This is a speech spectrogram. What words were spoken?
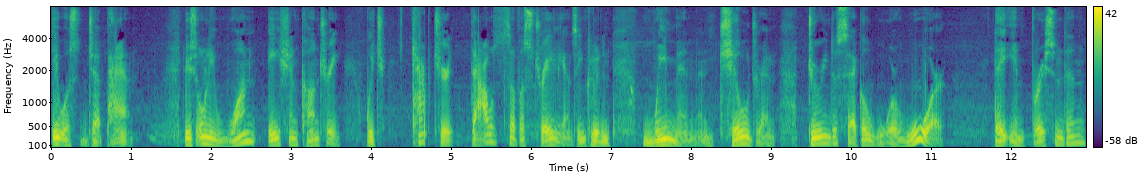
it was Japan. There's only one Asian country which captured thousands of Australians, including women and children, during the Second World War. They imprisoned them,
